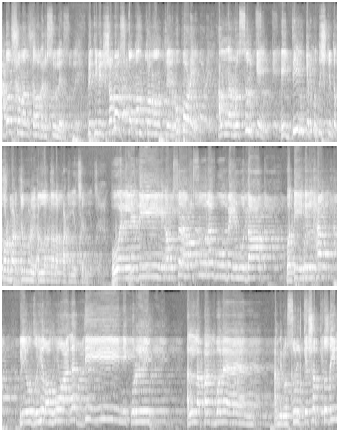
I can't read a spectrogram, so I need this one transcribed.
আদর্শ মানতে হবে রসুলের। পৃথিবীর সমস্ত তন্ত্রমন্ত্রের উপরে আল্লাহর রসুলকে, এই দিনকে প্রতিষ্ঠিত করবার জন্যই আল্লাহ তাআলা পাঠিয়েছেন। আল্লাহ পাক বলেন আমি রসুলকে সত্য দিন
